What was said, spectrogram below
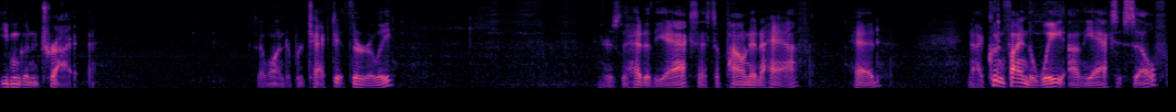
even going to try it. I wanted to protect it thoroughly. Here's the head of the axe. That's a pound and a half head. Now I couldn't find the weight on the axe itself.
